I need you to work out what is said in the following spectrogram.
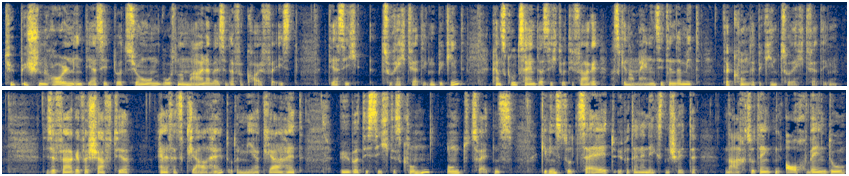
typischen Rollen in der Situation, wo es normalerweise der Verkäufer ist, der sich zu rechtfertigen beginnt, kann es gut sein, dass sich durch die Frage, was genau meinen Sie denn damit, der Kunde beginnt zu rechtfertigen. Diese Frage verschafft dir einerseits Klarheit oder mehr Klarheit über die Sicht des Kunden und zweitens gewinnst du Zeit, über deine nächsten Schritte nachzudenken, auch wenn du,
